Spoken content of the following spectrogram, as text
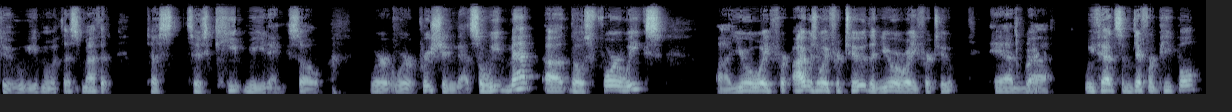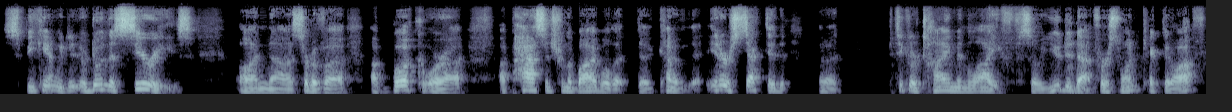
to, even with this method, to to keep meeting. So we're we're appreciating that. So we met uh, those four weeks. Uh, you were away for I was away for two, then you were away for two, and Right. uh, we've had some different people speaking. Yeah. We did, we're doing this series on uh, sort of a, a book or a, a passage from the Bible that, that kind of intersected at a particular time in life. So you did that first one, kicked it off.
